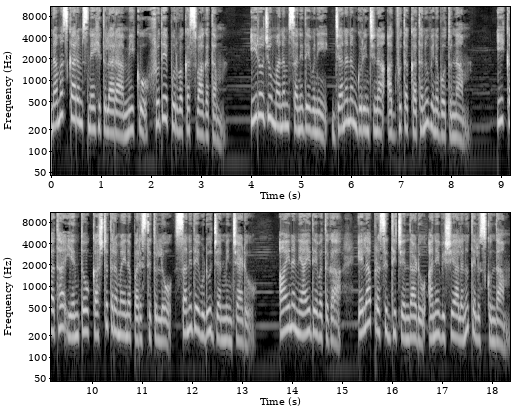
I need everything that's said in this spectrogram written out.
నమస్కారం స్నేహితులారా మీకు హృదయపూర్వక స్వాగతం. ఈరోజు మనం శనిదేవుని జననం గురించిన అద్భుత కథను వినబోతున్నాం. ఈ కథ ఎంతో కష్టతరమైన పరిస్థితుల్లో శనిదేవుడు జన్మించాడు. ఆయన న్యాయదేవతగా ఎలా ప్రసిద్ధి చెందాడు అనే విషయాలను తెలుసుకుందాం.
